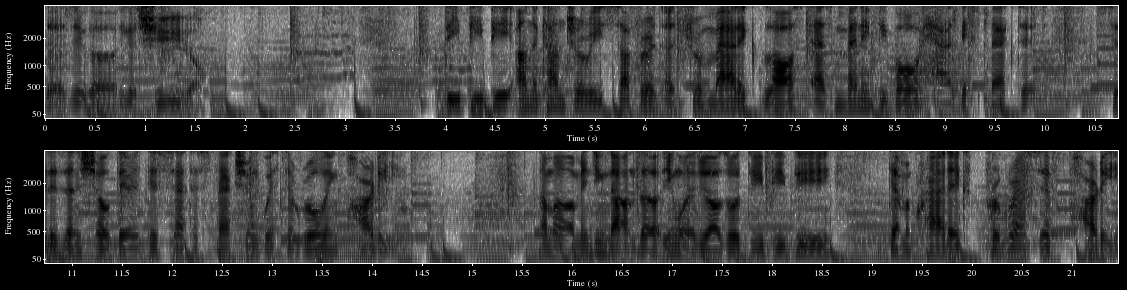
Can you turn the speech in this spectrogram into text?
的这个一个区域哦。DPP, on the contrary, suffered a dramatic loss as many people had expected. Citizens showed their dissatisfaction with the ruling party. 那么，民进党的英文就叫做 DPP。Democratic Progressive Party，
